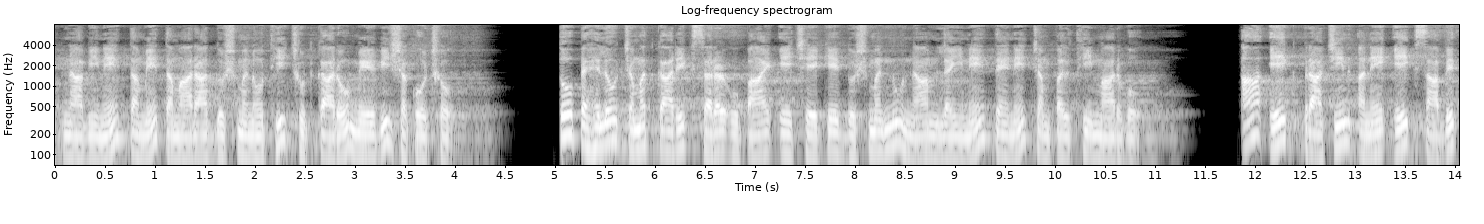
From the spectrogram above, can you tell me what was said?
અપનાવીને તમે તમારા દુશ્મનોથી છુટકારો મેળવી શકો છો. તો પહેલો ચમત્કારિક સરળ ઉપાય એ છે કે દુશ્મનનું નામ લઈને તેને ચંપલથી મારવો. આ એક પ્રાચીન અને એક સાબિત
